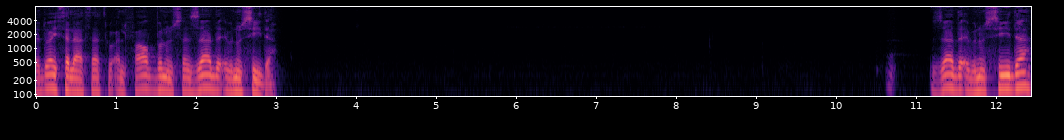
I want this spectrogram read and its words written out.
لدواي ثلاثة ألفاظ. بن زاد ابن سيدة. زاد ابن سيدة.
